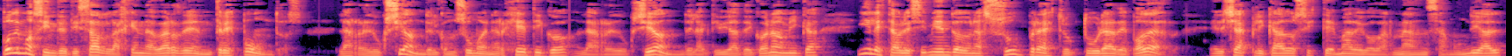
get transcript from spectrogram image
Podemos sintetizar la Agenda Verde en tres puntos. La reducción del consumo energético, la reducción de la actividad económica y el establecimiento de una supraestructura de poder, el ya explicado sistema de gobernanza mundial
